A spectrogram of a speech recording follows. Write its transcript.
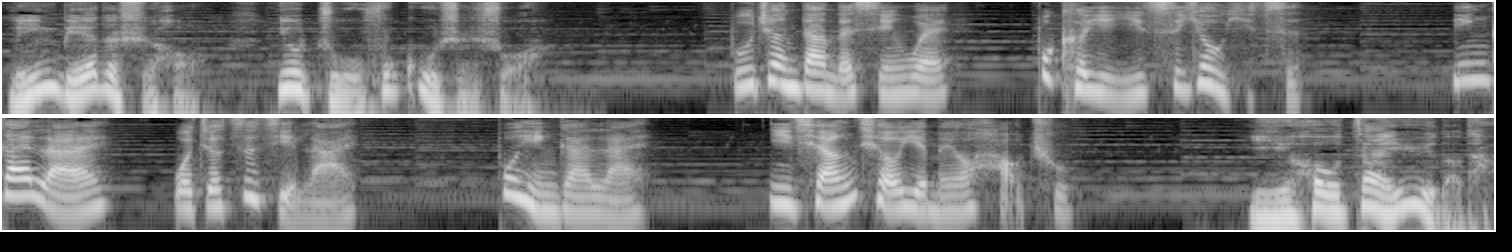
临别的时候，又嘱咐顾生说：“不正当的行为，不可以一次又一次，应该来。”我就自己来，不应该来，你强求也没有好处。以后再遇到他，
